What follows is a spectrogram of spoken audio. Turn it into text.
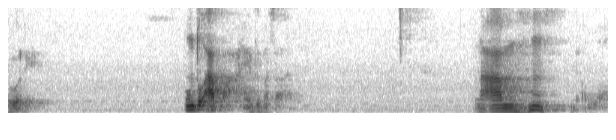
Boleh. Untuk apa? Itu masalah. Naam. Hmm. Ya Allah.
